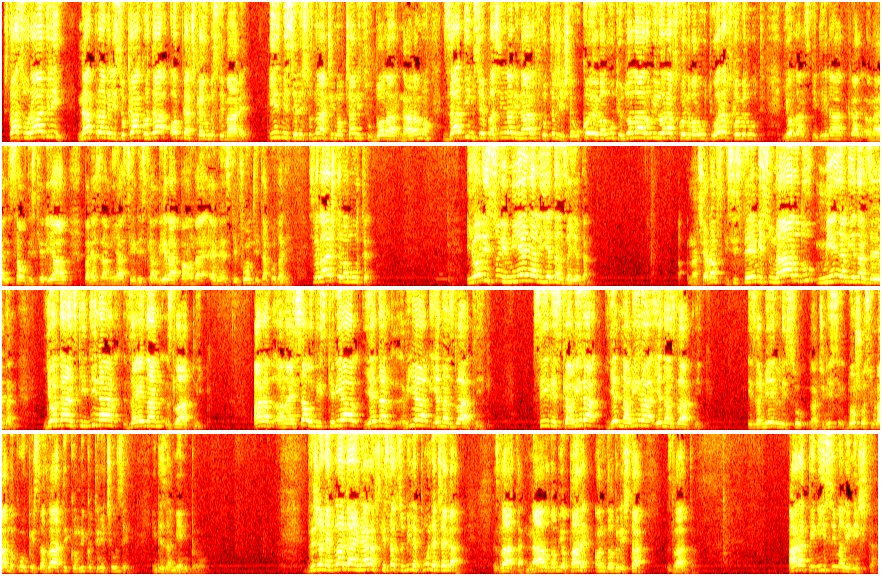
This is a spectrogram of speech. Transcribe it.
Šta su radili? Napravili su kako da opljačkaju muslimane. Izmislili su znači novčanicu, dolar, naravno. Zatim su je plasirali na arapsko tržište. U kojoj valuti? U dolaru ili u arapskoj valuti? U arapskoj valuti. Jordanski dinar, kralj, onaj saudijski rijal, pa ne znam nija sirijska lira, pa onda emenski funt i tako dalje. Sve različite valute. I oni su ih mijenjali jedan za jedan. Znači, arapski sistemi su narodu mijenjali jedan za jedan. Jordanski dinar za jedan zlatnik. Arab, onaj saudijski rijal, jedan rijal, jedan zlatnik. Sirijska lira, jedna lira, jedan zlatnik. I zamijenili su, znači nisi, došao si u radno, kupi sa zlatnikom, niko ti neće uzeti. Idi zamijeni prvo. Državne blagajne arapske sad su bile pune čega? Zlata. Narod dobio pare, oni dobili šta? Zlato. Arapi nisu imali ništa.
